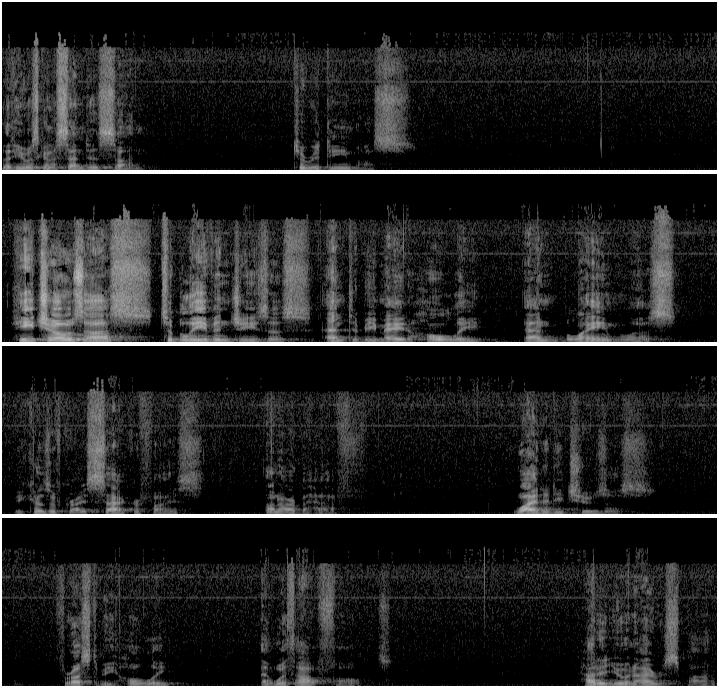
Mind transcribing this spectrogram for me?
that he was going to send his son to redeem us. He chose us to believe in Jesus and to be made holy and blameless because of Christ's sacrifice on our behalf. Why did He choose us? For us to be holy and without fault. How do you and I respond?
